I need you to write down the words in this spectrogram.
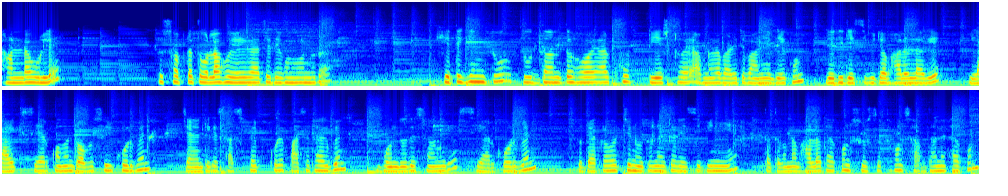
ঠান্ডা হলে। তো সবটা তোলা হয়ে গেছে, দেখুন বন্ধুরা। খেতে কিন্তু দুর্দান্ত হয় আর খুব টেস্ট হয়। আপনারা বাড়িতে বানিয়ে দেখুন। যদি রেসিপিটা ভালো লাগে লাইক শেয়ার কমেন্ট অবশ্যই করবেন। চ্যানেলটিকে সাবস্ক্রাইব করে পাশে থাকবেন। বন্ধুদের সঙ্গে শেয়ার করবেন। তো দেখা হচ্ছে নতুন একটা রেসিপি নিয়ে। ততক্ষণ ভালো থাকুন, সুস্থ থাকুন, সাবধানে থাকুন।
